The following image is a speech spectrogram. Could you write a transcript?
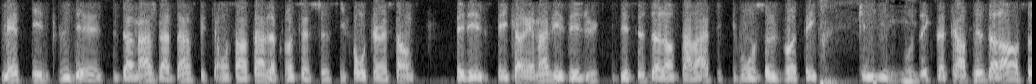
Mais ce qui est le plus dommage là-dedans, c'est qu'on s'entend, le processus, il faut aucun sens. C'est carrément les élus qui décident de leur salaire et qui vont se le voter. Puis il faut dire que le 30 000 ça,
